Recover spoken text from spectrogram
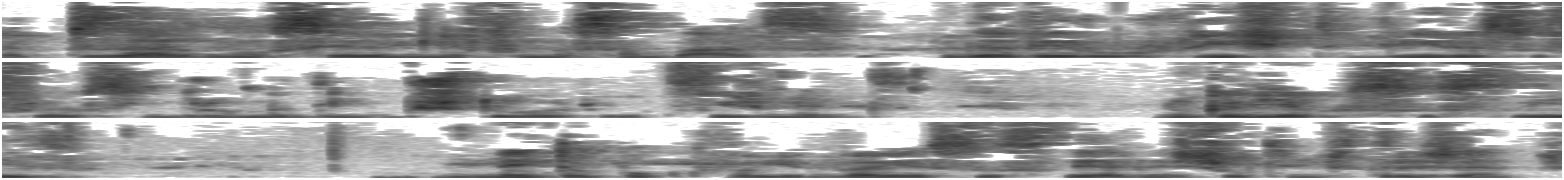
Apesar de não ser a minha formação base e de haver o risco de vir a sofrer o síndrome de impostor, o que felizmente nunca havia sucedido, nem tampouco veio, veio a suceder nestes últimos três anos,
